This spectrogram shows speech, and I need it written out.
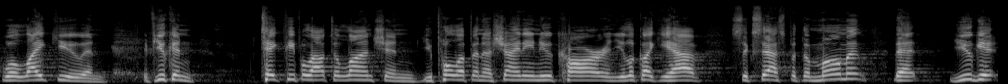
will like you. And if you can take people out to lunch and you pull up in a shiny new car and you look like you have success, but the moment that you get,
